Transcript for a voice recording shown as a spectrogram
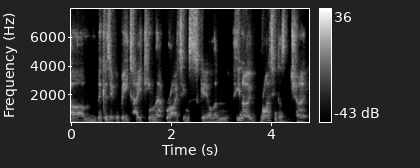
um, because it will be taking that writing skill and you know writing doesn't change.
